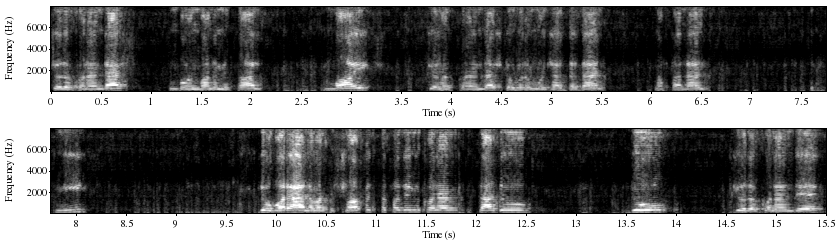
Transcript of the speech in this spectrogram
جدا کنندش به عنوان مثال مایک جدا کنندش دوباره مجددا مثلا اسمیت. دوباره علامت sharp استفاده می‌کنم. 102 جدا کننده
